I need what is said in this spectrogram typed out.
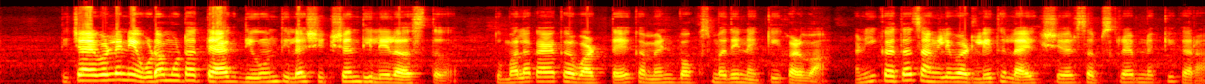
तिच्या आईवडिलांनी एवढा मोठा त्याग देऊन तिला शिक्षण दिलेलं असतं. तुम्हाला काय वाटतंय? कमेंट बॉक्समध्ये नक्की कळवा. आणि कथा चांगली वाटली तर लाईक शेअर सबस्क्राईब नक्की करा.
